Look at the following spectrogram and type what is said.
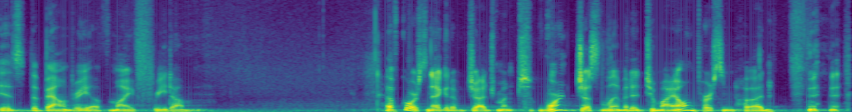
is the boundary of my freedom. Of course, negative judgments weren't just limited to my own personhood.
